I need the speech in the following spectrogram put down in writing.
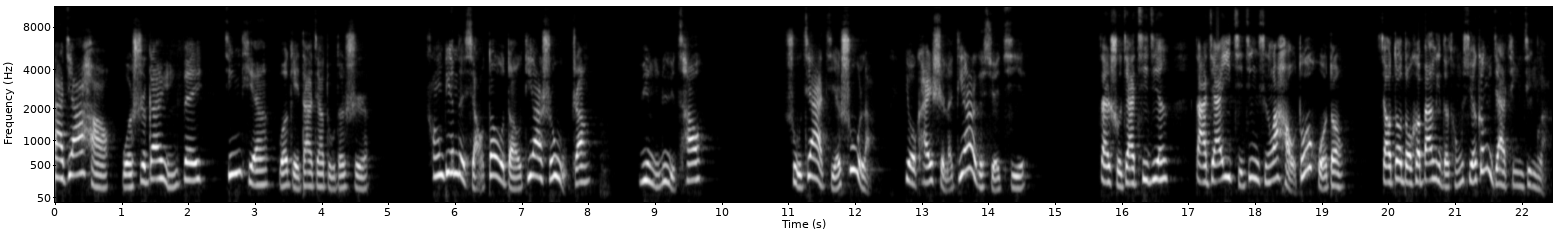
大家好，我是甘云飞。今天我给大家读的是《窗边的小豆豆》第二十五章“韵律操”。暑假结束了，又开始了第二个学期。在暑假期间，大家一起进行了好多活动，小豆豆和班里的同学更加亲近了。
